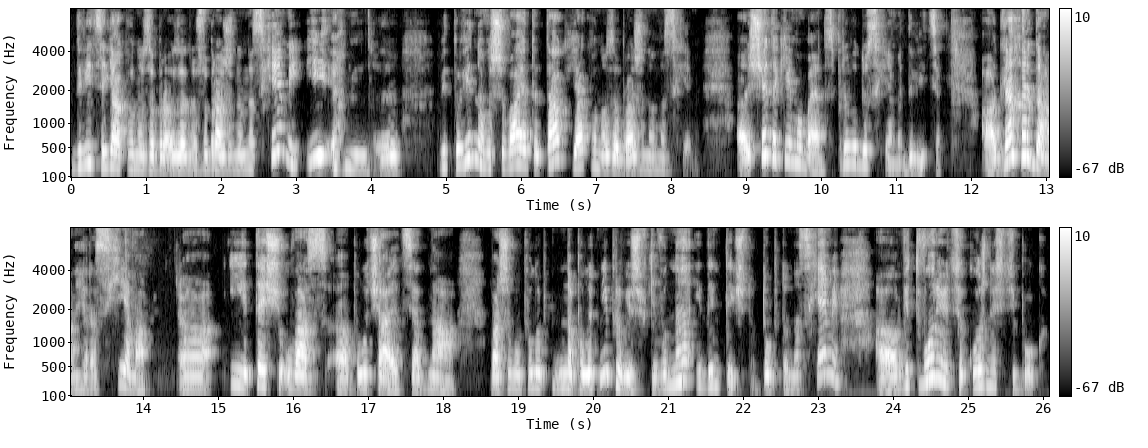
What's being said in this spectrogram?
Дивіться, як воно зображено на схемі, і ем, е, відповідно вишиваєте так, як воно зображено на схемі. Ще такий момент з приводу схеми. Дивіться. Для хардангера схема е, і те, що у вас виходить на вашому на полотні при вишивці, вона ідентична. Тобто на схемі відтворюється кожний стібок.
